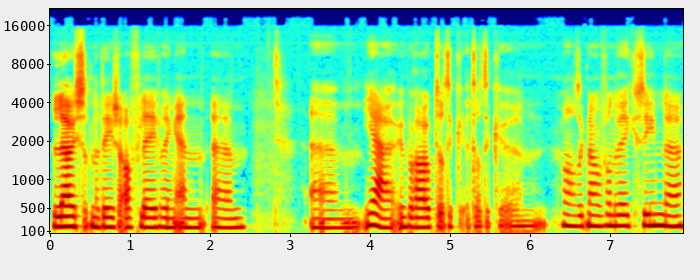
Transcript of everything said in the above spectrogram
luistert naar deze aflevering. En um, ja, überhaupt dat ik, dat ik wat had ik nou van de week gezien,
